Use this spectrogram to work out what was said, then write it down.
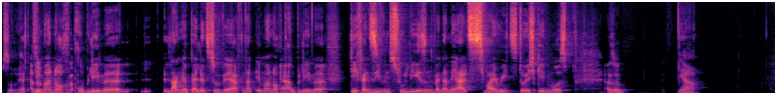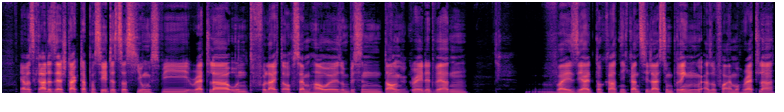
So, er hat also, immer noch Probleme, lange Bälle zu werfen, hat immer noch ja, Probleme. Defensiven zu lesen, wenn er mehr als zwei Reads durchgehen muss. Also, ja. Ja, was gerade sehr stark da passiert ist, dass Jungs wie Rattler und vielleicht auch Sam Howell so ein bisschen downgegradet werden, weil sie halt noch gerade nicht ganz die Leistung bringen, also vor allem auch Rattler.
